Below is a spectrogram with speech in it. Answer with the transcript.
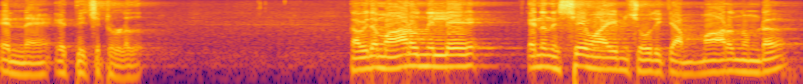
എന്നെ എത്തിച്ചിട്ടുള്ളത്. കവിത മാറുന്നില്ലേ എന്ന് നിശ്ചയമായും ചോദിക്കാം. മാറുന്നുണ്ട്.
